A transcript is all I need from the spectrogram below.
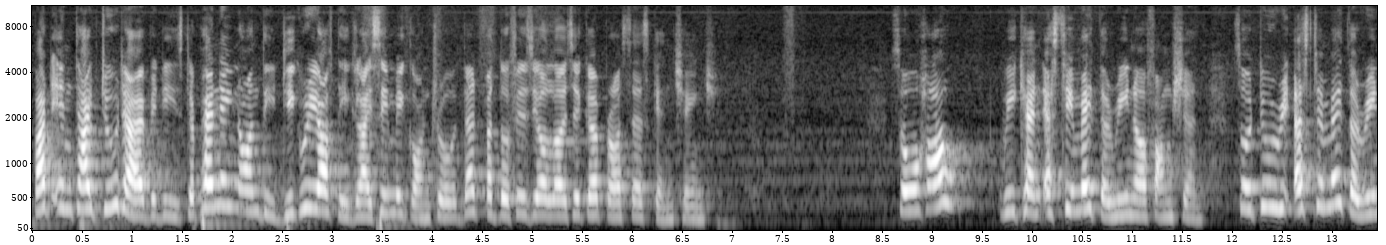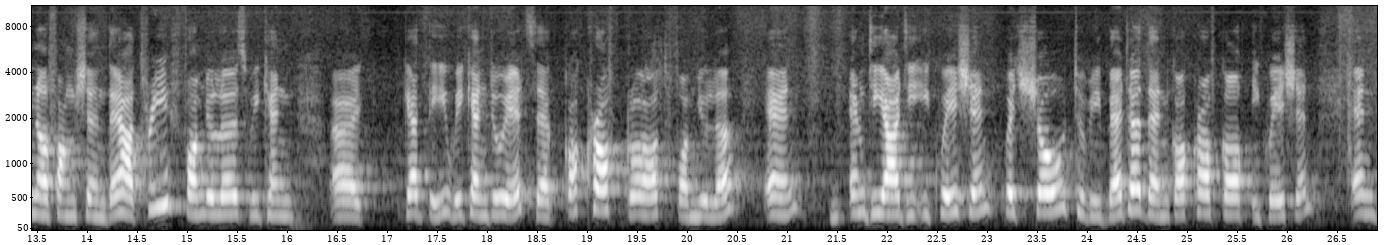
But in type 2 diabetes, depending on the degree of the glycemic control, that pathophysiological process can change. So how we can estimate the renal function? So to estimate the renal function, there are three formulas we can uh, get the, we can do it, the Cockcroft-Gault formula and MDRD equation, which show to be better than Cockcroft-Gault equation. And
